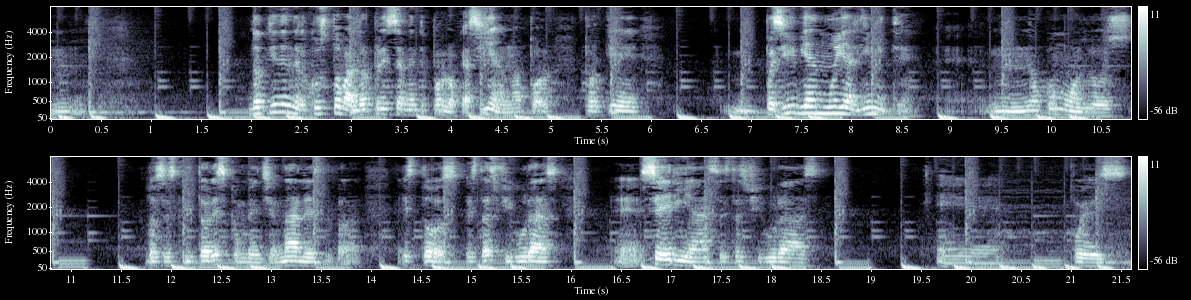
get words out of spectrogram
mm, no tienen el justo valor precisamente por lo que hacían, ¿no? Por, porque, pues sí vivían muy al límite, eh, no como los los escritores convencionales, estos, estas figuras eh, serias, estas figuras, eh, pues,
